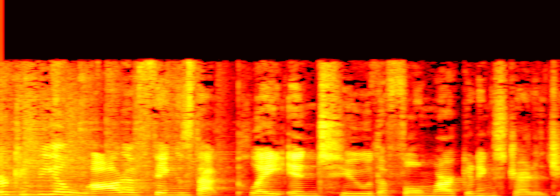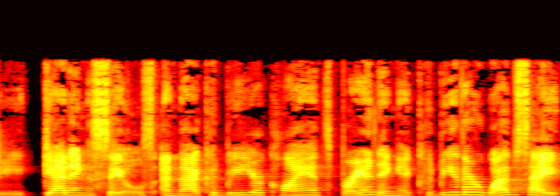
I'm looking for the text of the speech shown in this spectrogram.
There can be a lot of things that play into the full marketing strategy, getting sales, and that could be your client's branding. It could be their website.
